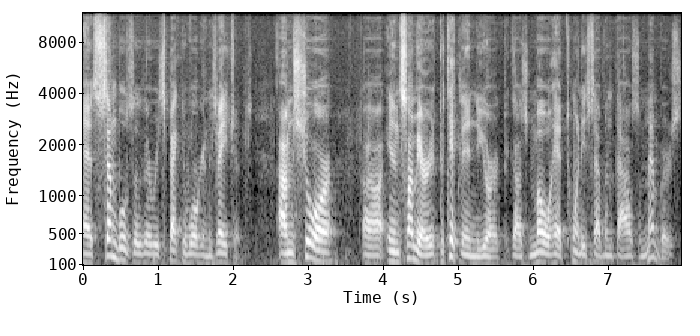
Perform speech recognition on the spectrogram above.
as symbols of their respective organizations. I'm sure uh, in some areas, particularly in New York, because Moe had 27,000 members,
